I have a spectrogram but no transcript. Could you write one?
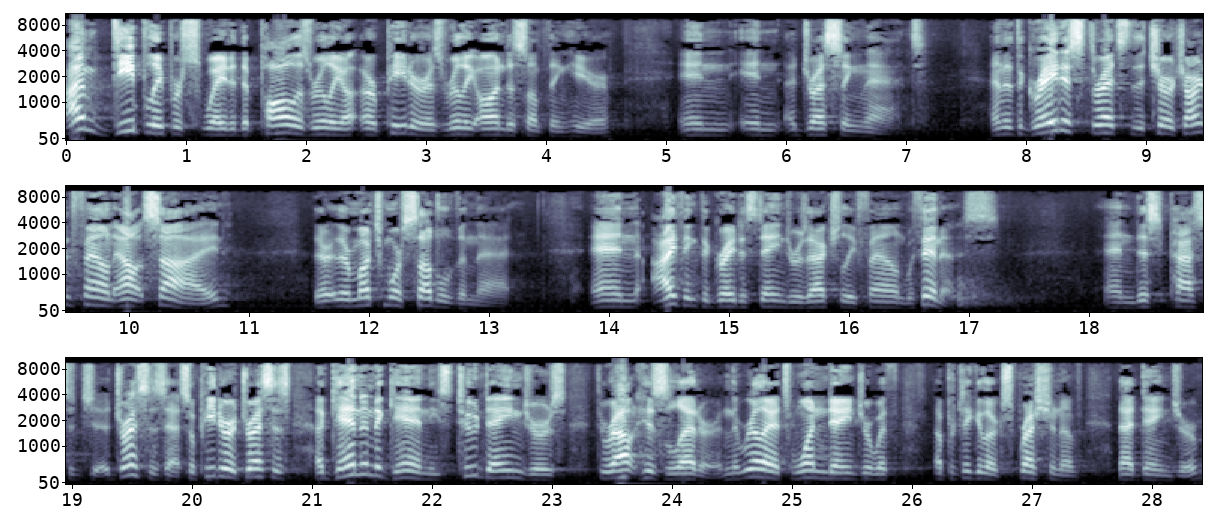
I'm deeply persuaded that Paul is really, uh, or Peter is really onto something here in, in addressing that. And that the greatest threats to the church aren't found outside. They're, they're much more subtle than that. And I think the greatest danger is actually found within us. And this passage addresses that. So Peter addresses again and again these two dangers throughout his letter. And really it's one danger with a particular expression of that danger.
